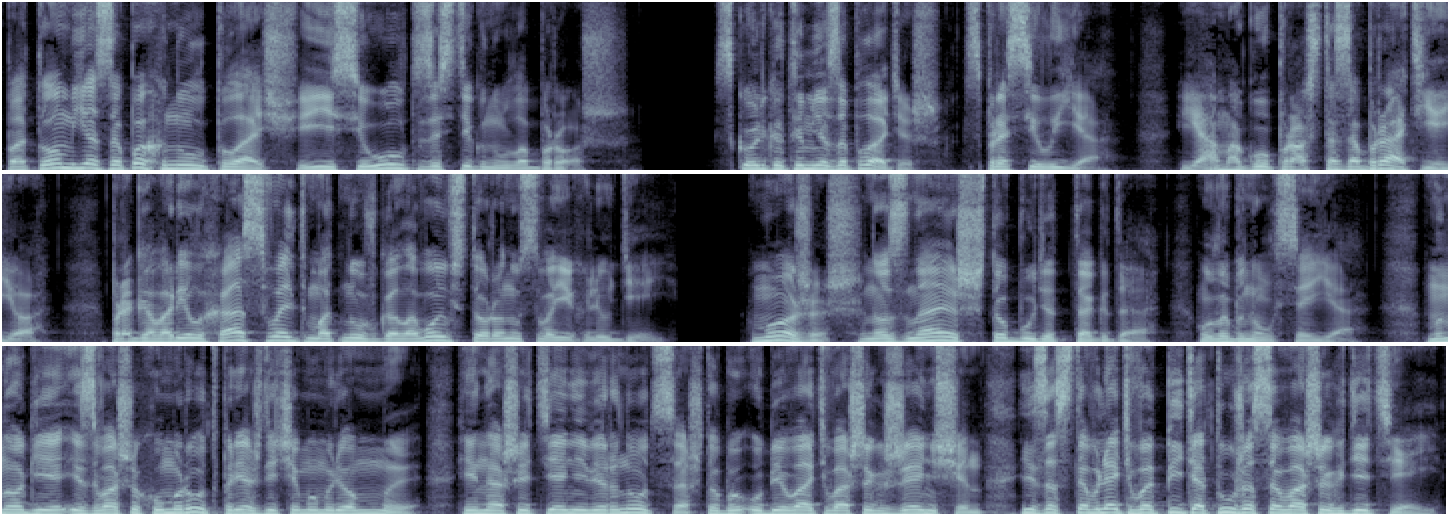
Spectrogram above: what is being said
Потом я запахнул плащ, и Исиулт застегнула брошь. «Сколько ты мне заплатишь?» – спросил я. «Я могу просто забрать ее», – проговорил Хасвальд, мотнув головой в сторону своих людей. «Можешь, но знаешь, что будет тогда», – улыбнулся я. Многие из ваших умрут, прежде чем умрем мы, и наши тени вернутся, чтобы убивать ваших женщин и заставлять вопить от ужаса ваших детей.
